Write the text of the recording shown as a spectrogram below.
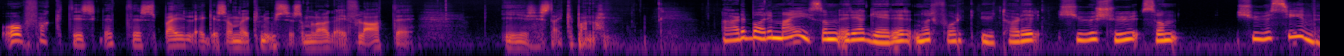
og faktisk dette speilegget som vi knuser, som lager ei flate i steikepanna. Er det bare meg som reagerer når folk uttaler 27 som 27?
